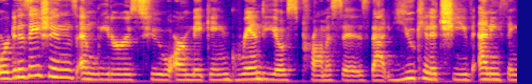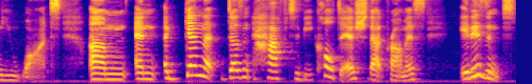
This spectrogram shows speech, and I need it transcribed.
organizations and leaders who are making grandiose promises that you can achieve anything you want. Um, and again, that doesn't have to be cultish, that promise. It isn't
